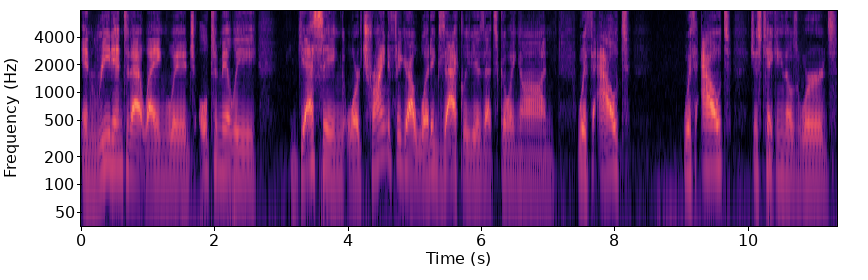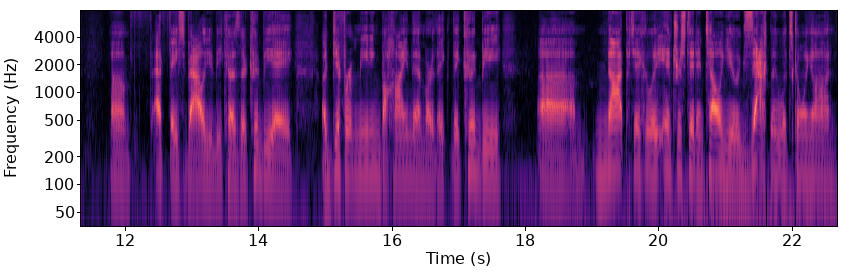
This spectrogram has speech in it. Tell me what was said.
and read into that language, ultimately guessing or trying to figure out what exactly it is that's going on without without just taking those words um, at face value because there could be a, a different meaning behind them or they, they could be Um, not particularly interested in telling you exactly what's going on,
